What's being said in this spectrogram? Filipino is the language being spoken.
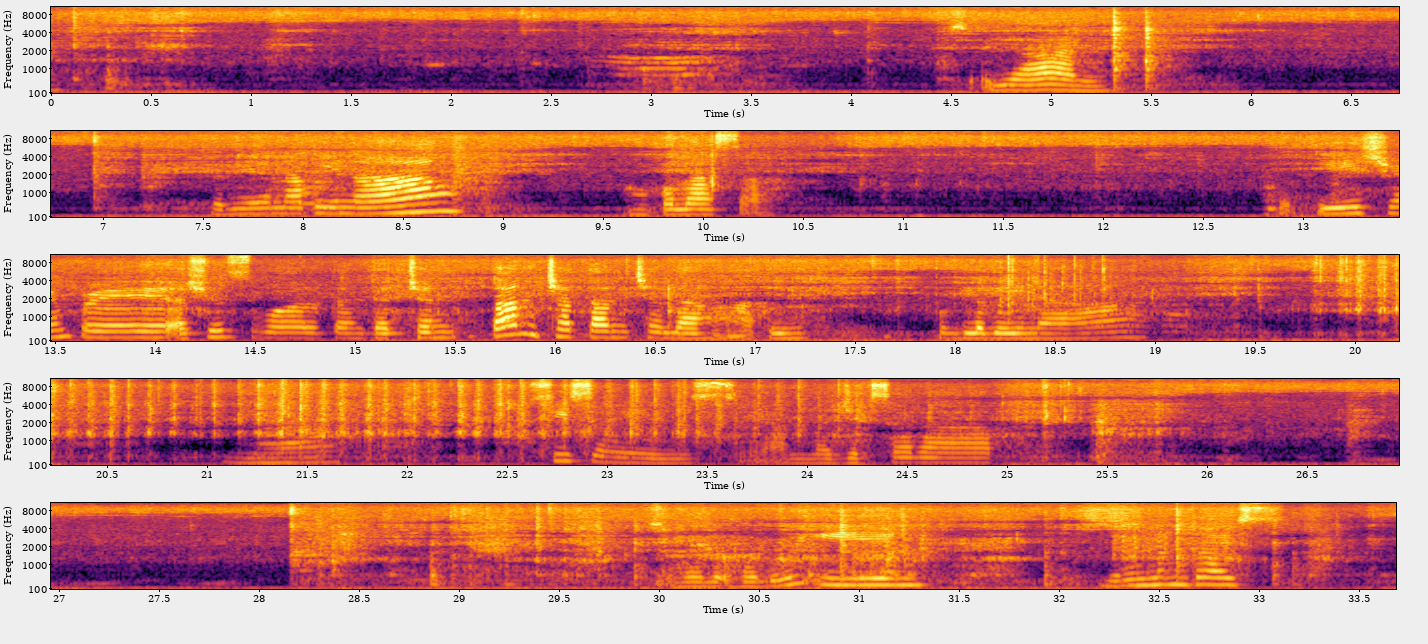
So, ayan. Lagyan natin ng ang palasa. Pati, syempre, as usual, tansya, tansya, tansya lang ang ating paglagay ng na seasonings. Ayan, magic sarap. So, halo-haloin. Ganun lang guys.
